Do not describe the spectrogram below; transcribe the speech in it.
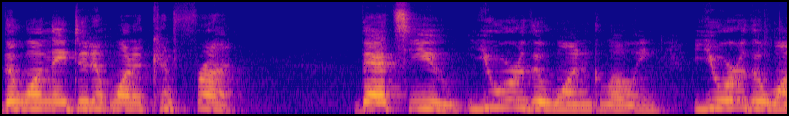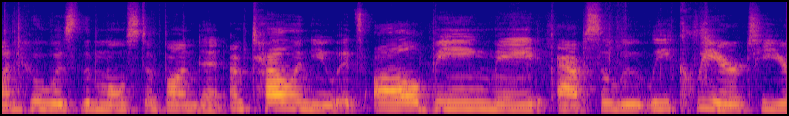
the one they didn't want to confront. That's you. You're the one glowing. You're the one who was the most abundant. I'm telling you, it's all being made absolutely clear to your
